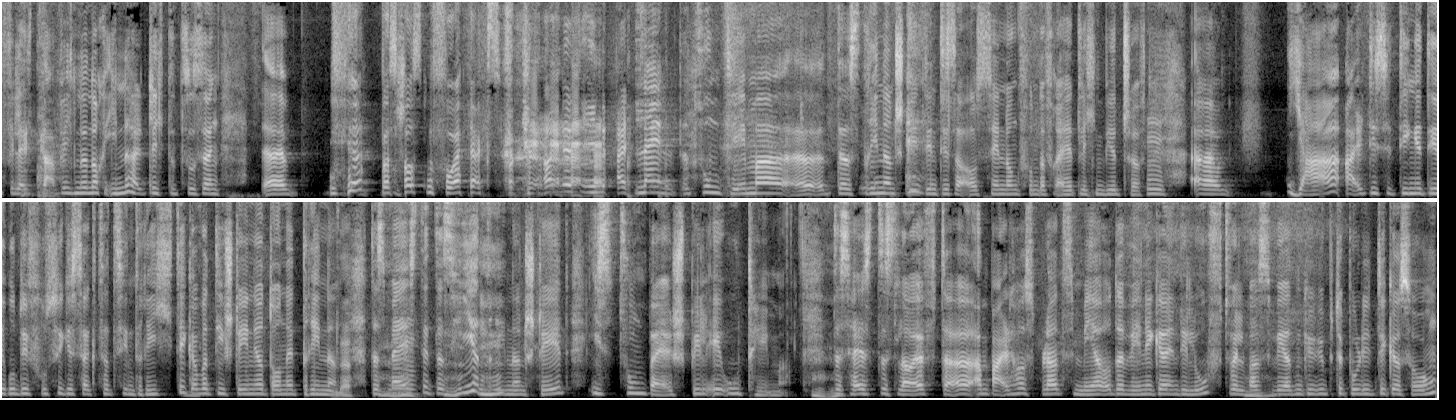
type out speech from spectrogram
vielleicht darf ich nur noch inhaltlich dazu sagen, äh, Was hast du denn vorher gesagt? Nein, zum Thema, äh, das drinnen steht in dieser Aussendung von der freiheitlichen Wirtschaft. Mhm. Ja, all diese Dinge, die Rudi Fussi gesagt hat, sind richtig, aber die stehen ja da nicht drinnen. Ja. Das meiste, das mhm. hier mhm. drinnen steht, ist zum Beispiel EU-Thema. Mhm. Das heißt, das läuft äh, am Ballhausplatz mehr oder weniger in die Luft, weil was mhm. werden geübte Politiker sagen?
